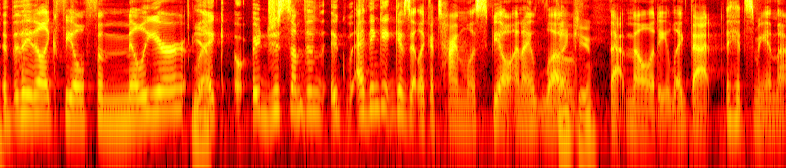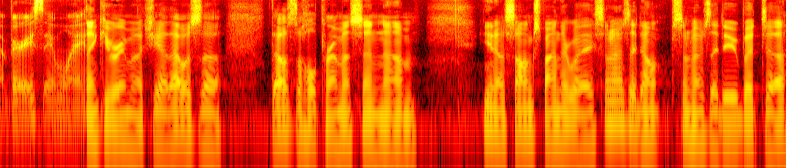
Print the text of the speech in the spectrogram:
They like feel familiar, Mm-hmm. Yeah. like just something. I think it gives it like a timeless feel, and I love Thank you. that melody. Like that hits me in that very same way. Thank you very much. Yeah, that was the that was the whole premise, and um, you know, songs find their way. Sometimes they don't. Sometimes they do. But uh,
